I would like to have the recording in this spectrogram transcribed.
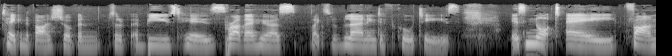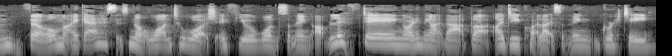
taken advantage of and sort of abused his brother who has like sort of learning difficulties. It's not a fun film, I guess. It's not one to watch if you want something uplifting or anything like that, but I do quite like something gritty.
